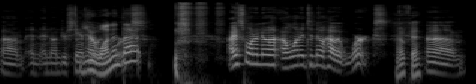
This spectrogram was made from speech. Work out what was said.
um, and and understand You how it wanted that? I just want to know. I wanted to know how it works Okay. um,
